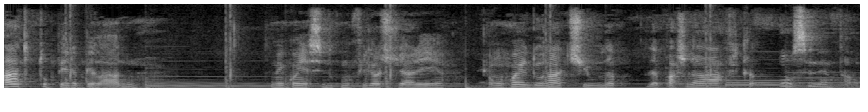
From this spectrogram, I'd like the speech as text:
Rato topeira pelado, também conhecido como filhote de areia, é um roedor nativo da, da parte da África Ocidental.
